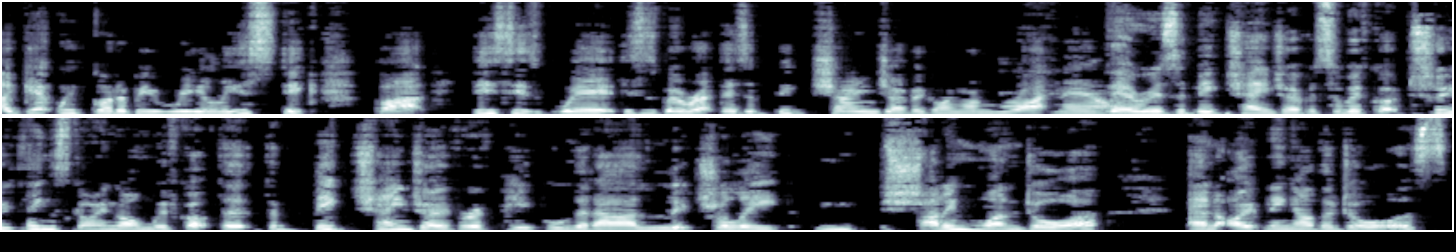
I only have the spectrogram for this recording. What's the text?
I get we've got to be realistic, but this is where, this is where we're at. There's a big changeover going on right now. There is a big changeover. So we've got two things going on. We've got the, the big changeover of people that are literally shutting one door and opening other doors.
